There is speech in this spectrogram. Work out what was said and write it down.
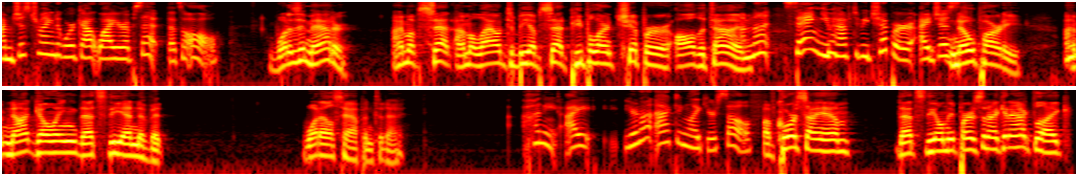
I'm just trying to work out why you're upset. That's all. What does it matter? I'm upset. I'm allowed to be upset. People aren't chipper all the time. I'm not saying you have to be chipper. I just No party. I'm not going. That's the end of it. What else happened today? honey, I you're not acting like yourself. Of course I am. That's the only person I can act like.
